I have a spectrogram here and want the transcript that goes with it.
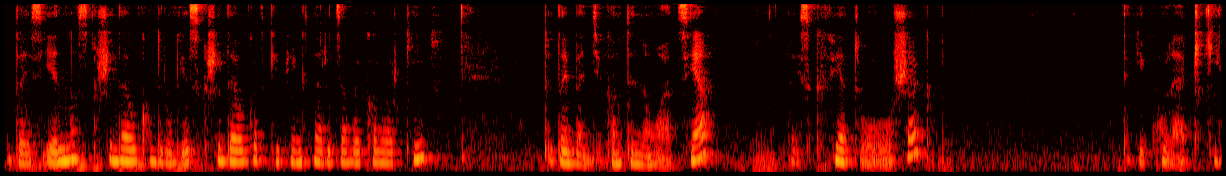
Tutaj jest jedno skrzydełko, drugie skrzydełko, takie piękne rdzawe kolorki. Tutaj będzie kontynuacja. To jest kwiatuszek. Takie kuleczki.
